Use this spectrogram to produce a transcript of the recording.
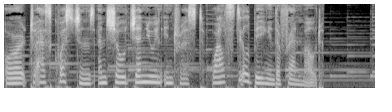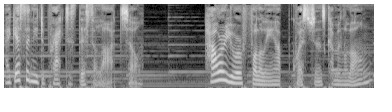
or to ask questions and show genuine interest while still being in the friend mode. I guess I need to practice this a lot, so. How are your following up questions coming along?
